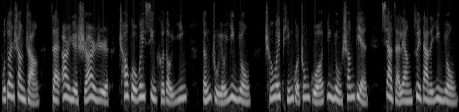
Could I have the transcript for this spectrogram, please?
不断上涨，在二月十二日超过微信和抖音等主流应用，成为苹果中国应用商店下载量最大的应用。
